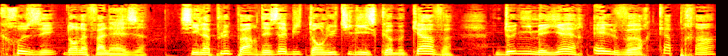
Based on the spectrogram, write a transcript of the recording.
creusée dans la falaise. Si la plupart des habitants l'utilisent comme cave, Denis Meyer, éleveur caprin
